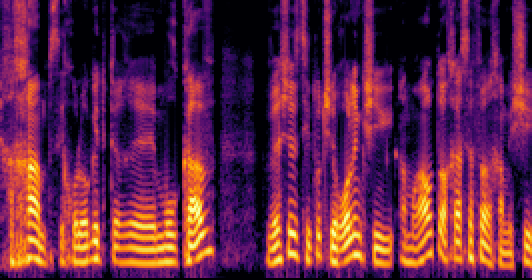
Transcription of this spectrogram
חכם פסיכולוגית, יותר אה, מורכב, ויש איזה ציטוט של רולינג שהיא אמרה אותו אחרי הספר החמישי.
